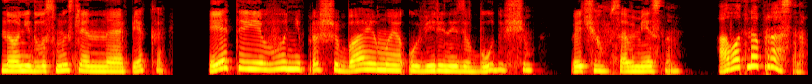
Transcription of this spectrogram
но недвусмысленная опека — это его непрошибаемая уверенность в будущем, причем совместном. «А вот напрасно»,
